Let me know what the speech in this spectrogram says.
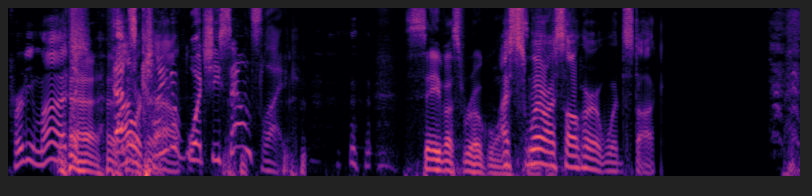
Pretty much. That's Flower kind child. of what she sounds like. Save us, Rogue One. I swear I saw her at Woodstock.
